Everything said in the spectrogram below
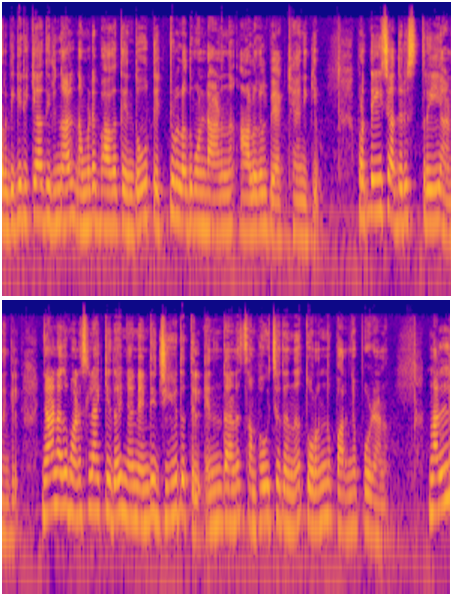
പ്രതികരിക്കാതിരുന്നാൽ നമ്മുടെ ഭാഗത്ത് എന്തോ തെറ്റുള്ളത് കൊണ്ടാണെന്ന് ആളുകൾ വ്യാഖ്യാനിക്കും. പ്രത്യേകിച്ച് അതൊരു സ്ത്രീയാണെങ്കിൽ. ഞാനത് മനസ്സിലാക്കിയത് ഞാൻ എന്റെ ജീവിതത്തിൽ എന്താണ് സംഭവിച്ചതെന്ന് തുറന്നു പറഞ്ഞപ്പോഴാണ്. നല്ല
